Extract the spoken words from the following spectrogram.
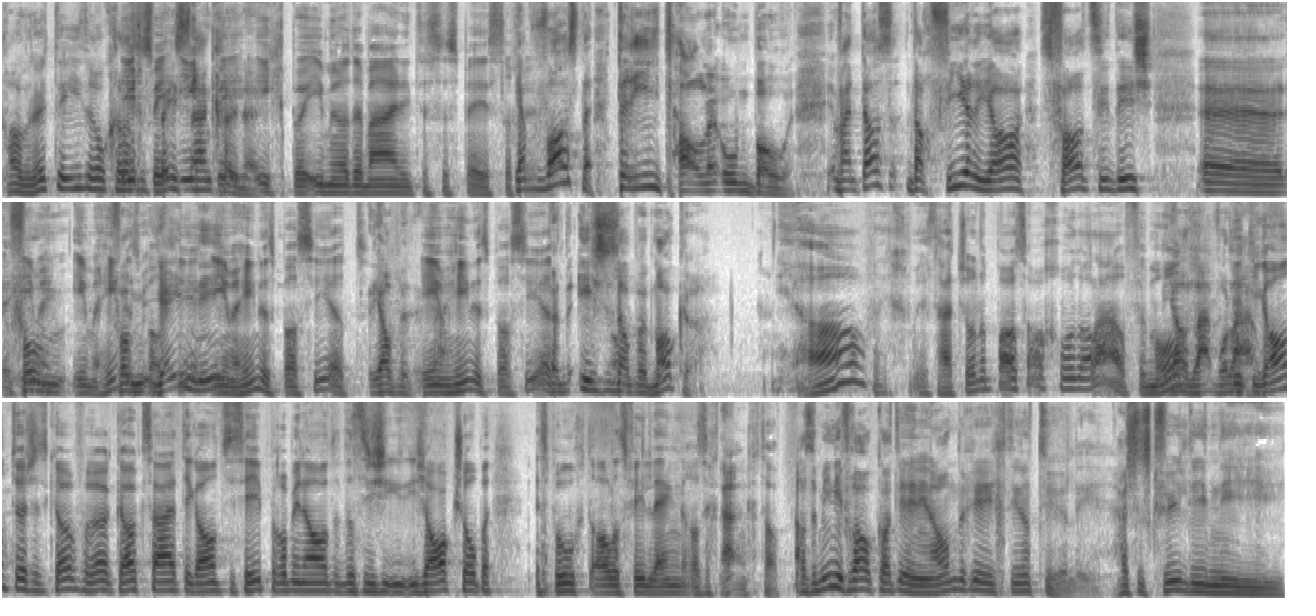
Ich habe nicht den Eindruck, dass Ich es bin, besser ich, haben bin, können. ich bin immer noch der Meinung, dass es besser Ja, aber was denn? Reithalle umbauen. Wenn das nach vier Jahren das Fazit ist äh, vom, Immer- immerhin, vom es passiert. Jenny, immerhin es passiert. Ja, aber- immerhin es passiert. dann ist es aber mager. Ja, ich, es hat schon ein paar Sachen, die da laufen. Mal, Ja, wo die, die ganze, du hast jetzt gerade, gesagt, die ganze Seepromenade, das ist, ist angeschoben. Es braucht alles viel länger, als ich gedacht habe. Also meine Frage geht ja in eine andere Richtung natürlich. Hast du das Gefühl, deine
